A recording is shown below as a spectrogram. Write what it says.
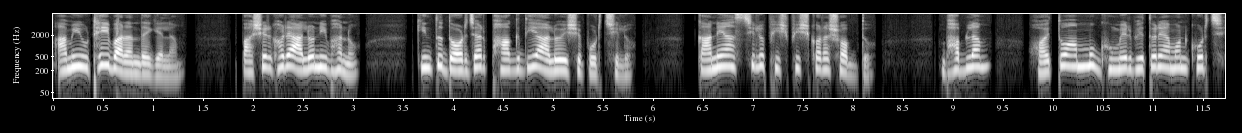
আমি উঠেই বারান্দায় গেলাম। পাশের ঘরে আলো নিভানো, কিন্তু দরজার ফাঁক দিয়ে আলো এসে পড়ছিল। কানে আসছিল ফিসফিস করা শব্দ। ভাবলাম, হয়তো আম্মু ঘুমের ভেতরে এমন করছে।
